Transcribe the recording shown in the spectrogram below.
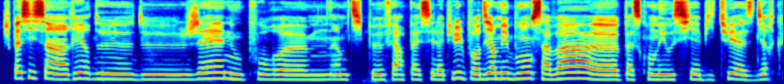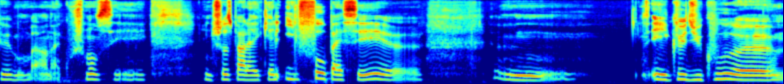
je sais pas si c'est un rire de, gêne ou pour un petit peu faire passer la pilule pour dire mais bon ça va parce qu'on est aussi habitué à se dire que bon bah un accouchement c'est une chose par laquelle il faut passer et que du coup, euh,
